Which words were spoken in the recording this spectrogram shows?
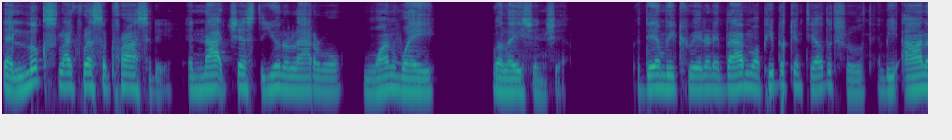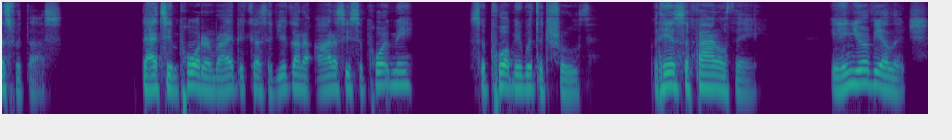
that looks like reciprocity and not just the unilateral one way relationship. But then we create an environment where people can tell the truth and be honest with us. That's important, right? Because if you're going to honestly support me, support me with the truth. But here's the final thing in your village,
